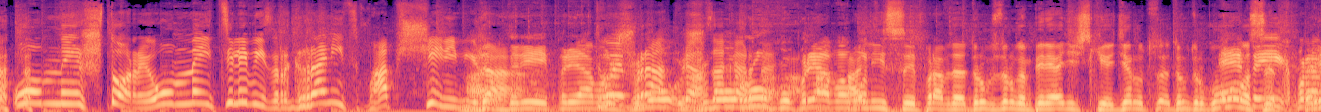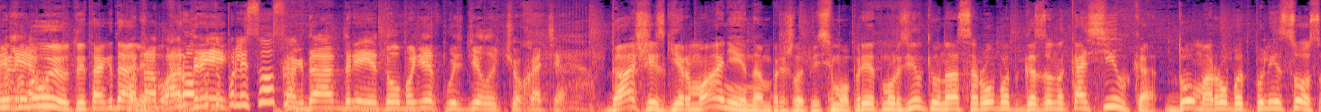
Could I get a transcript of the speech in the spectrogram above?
умные шторы, умный телевизор, границ вообще не вижу. Да. Андрей, прямо Твой жму, брат прям, жму Захар, руку прямо вот. Алисы, правда, друг с другом периодически дерут друг другу Это волосы, их проблема. ревнуют и так далее. Роботу-пылесосу? когда Андрея дома нет, пусть делают, что хотят. Дальше из Германии нам пришло письмо. Привет, Мурзилки, у нас робот-газонокосилка. Дома робот-пылесос.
